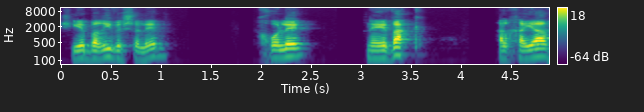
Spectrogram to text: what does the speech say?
שיהיה בריא ושלם, חולה, נאבק על חייו,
